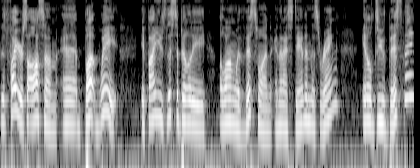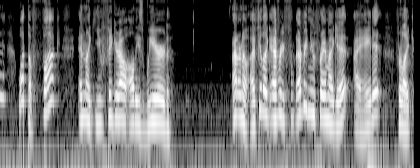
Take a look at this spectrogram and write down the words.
The fire's awesome. And but wait, if I use this ability along with this one, and then I stand in this ring, it'll do this thing. What the fuck? And like you figure out all these weird. I don't know. I feel like every every new frame I get, I hate it for like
